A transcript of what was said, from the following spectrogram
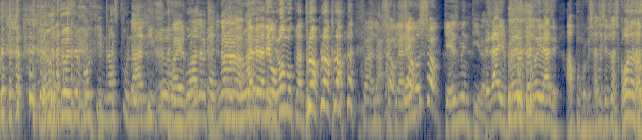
¿Qué ligue es eso, ah? todo ese fucking Raspunani, güey. No, no, no. Ay, ah, pero digo, bombo, clat, bla, bla, bla, aclaremos que es mentiras. ¿Verdad? Y el profe lo creyó y le hace, ah, pues, ¿por qué estás haciendo esas cosas?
